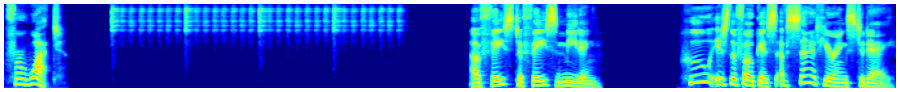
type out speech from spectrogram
for what? A face to face meeting. Who is the focus of Senate hearings today?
